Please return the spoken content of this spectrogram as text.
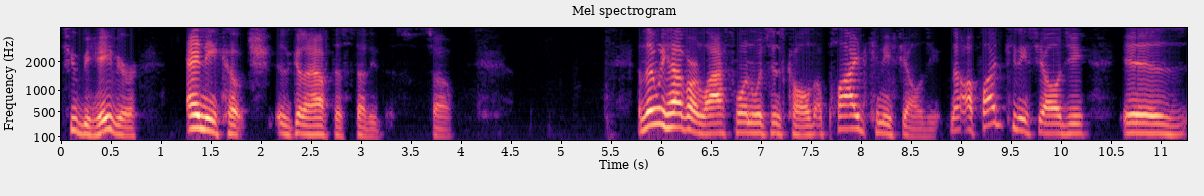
to behavior, any coach is going to have to study this. So, and then we have our last one, which is called applied kinesiology. Now, applied kinesiology is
